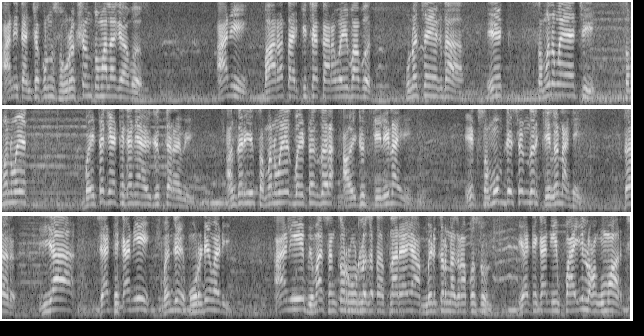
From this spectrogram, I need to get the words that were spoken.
आणि त्यांच्याकडून संरक्षण तुम्हाला घ्यावं. आणि बारा तारखेच्या कारवाईबाबत पुनश्च एकदा एक समन्वयाची समन्वयक बैठक या ठिकाणी आयोजित करावी. आणि जर ही समन्वयक बैठक जर आयोजित केली नाही एक समुपदेशन जर केलं नाही तर या ज्या ठिकाणी म्हणजे मोर्डेवाडी आणि भीमाशंकर रोड लगत असणाऱ्या या आंबेडकर नगरापासून या ठिकाणी पायी लाँग मार्च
